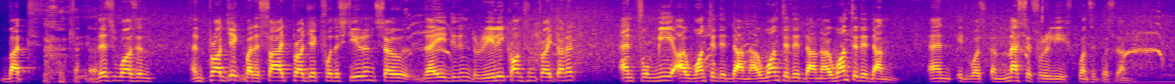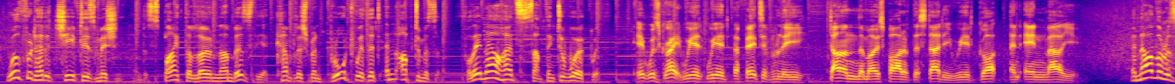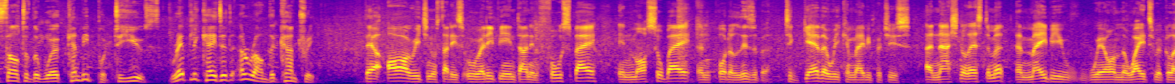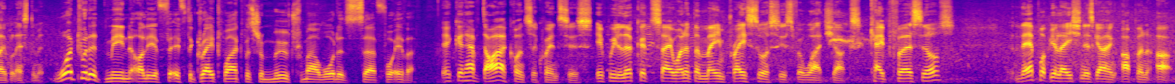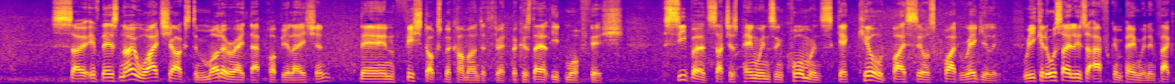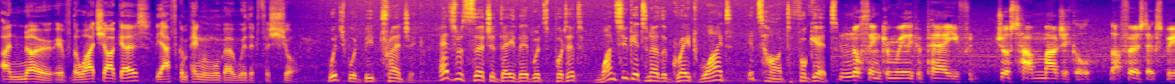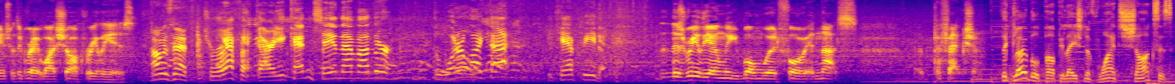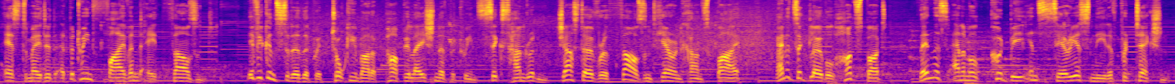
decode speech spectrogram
but this wasn't a project, but a side project for the students, so they didn't really concentrate on it. And for me, I wanted it done. I wanted it done. I wanted it done. And it was a massive relief once it was done. Wilfred had achieved his mission, and despite the low numbers, the accomplishment brought with it an optimism, for they now had something to work with. It was great. We had, we had effectively done the most part of the study. We had got an end value. And now the result of the work can be put to use, replicated around the country. There are regional studies already being done in False Bay, in Mossel Bay, and Port Elizabeth. Together, we can maybe produce a national estimate, and maybe we're on the way to a global estimate. What would it mean, Ollie, if, if the great white was removed from our waters uh, forever? It could have dire consequences. If we look at, say, one of the main prey sources for white sharks, Cape fur seals, their population is going up and up. So if there's no white sharks to moderate that population, then fish stocks become under threat because they'll eat more fish. Seabirds such as penguins and cormorants get killed by seals quite regularly. We could also lose the African penguin. In fact, I know if the white shark goes, the African penguin will go with it for sure. Which would be tragic. As researcher Dave Edwards put it, once you get to know the great white, it's hard to forget. Nothing can really prepare you for just how magical that first experience with the great white shark really is. How was that? Terrific. Are you kidding? Seeing them under the water like that? You can't beat it. There's really only one word for it, and that's uh, perfection. The global population of white sharks is estimated at between 5 and 8,000. If you consider that we're talking about a population of between 600 and just over 1,000 here in Gansbaai, and it's a global hotspot, then this animal could be in serious need of protection.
